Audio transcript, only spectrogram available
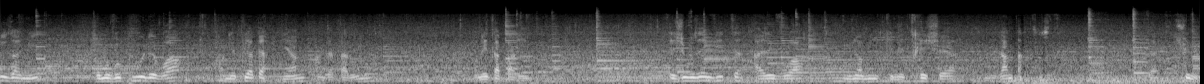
les amis, comme vous pouvez le voir, on n'est plus à Perpignan, en Catalogne, on est à Paris. Et je vous invite à aller voir une amie qui m'est très chère, une grande artiste. Suivez-moi.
